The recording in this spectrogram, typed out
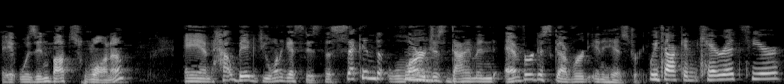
It was in Botswana. And how big do you want to guess it is? The second largest hmm. diamond ever discovered in history. We talking carats here?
